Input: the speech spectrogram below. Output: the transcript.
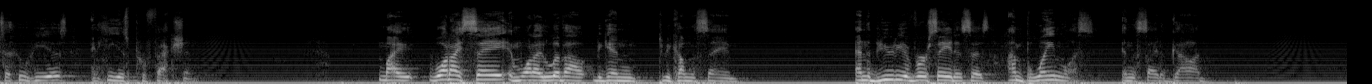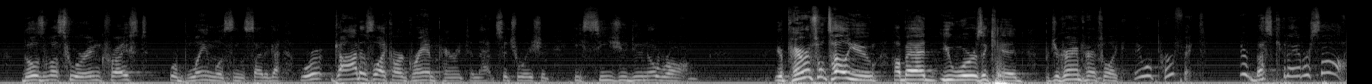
to who He is, and He is perfection. My, what I say and what I live out begin to become the same. And the beauty of verse 8, it says, I'm blameless in the sight of God. Those of us who are in Christ, we're blameless in the sight of God. We're, God is like our grandparent in that situation. He sees you do no wrong. Your parents will tell you how bad you were as a kid, but your grandparents were like, they were perfect. They're the best kid I ever saw.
